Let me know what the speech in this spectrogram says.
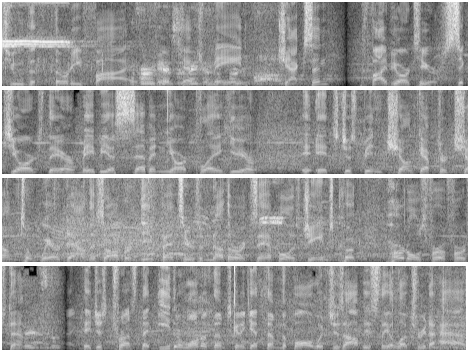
to the 35. Fair catch made. Jackson, five yards here, six yards there, maybe a seven yard play here. It's just been chunk after chunk to wear down this Auburn defense. Here's another example as James Cook hurdles for a first down. They just trust that either one of them is going to get them the ball, which is obviously a luxury to have.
